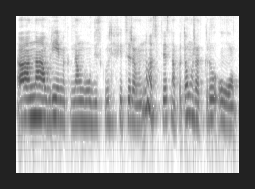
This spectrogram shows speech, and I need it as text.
а, на время, когда он был дисквалифицирован, ну, а, соответственно, потом уже открыл ООО.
